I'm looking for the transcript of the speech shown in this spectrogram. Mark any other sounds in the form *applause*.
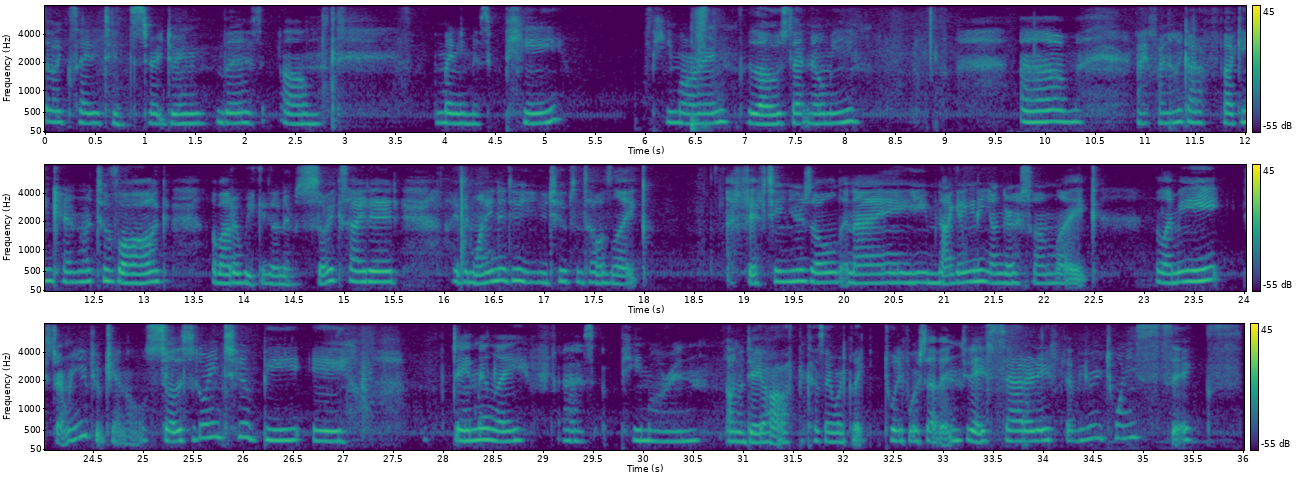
so excited to start doing this. Um, my name is P. P. Marin, for those that know me. Um, I finally got a fucking camera to vlog about a week ago and I'm so excited. I've been wanting to do YouTube since I was like 15 years old and I'm not getting any younger so I'm like let me start my YouTube channel. So this is going to be a day in my life as P. Marin on a day off because I work like 24-7. Today's Saturday, February 26th.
